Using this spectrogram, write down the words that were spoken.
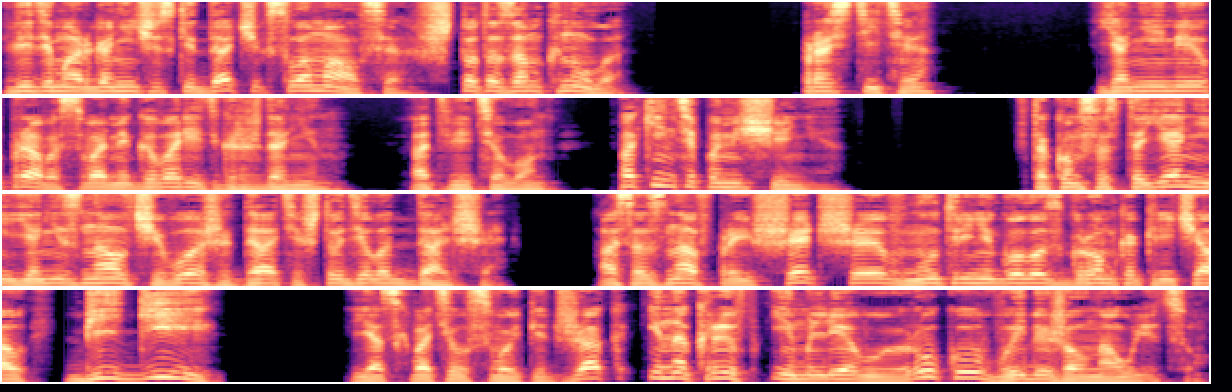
Видимо, органический датчик сломался, что-то замкнуло. Простите. Я не имею права с вами говорить, гражданин, ответил он. Покиньте помещение. В таком состоянии я не знал, чего ожидать и что делать дальше. Осознав происшедшее, внутренний голос громко кричал «Беги!». Я схватил свой пиджак и, накрыв им левую руку, выбежал на улицу.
